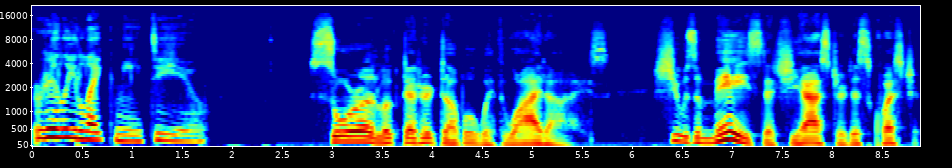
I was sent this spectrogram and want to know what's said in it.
really like me, do you? Sora looked at her double with wide eyes. She was amazed that she asked her this question,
